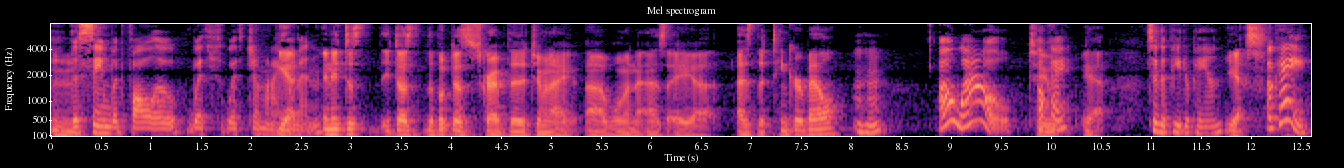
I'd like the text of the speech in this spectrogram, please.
The same would follow with with Gemini Mm-hmm. yeah women. and it just it does the book does describe the gemini uh, woman as a uh, as the tinkerbell Mhm. oh wow. to okay. yeah To the Peter Pan. yes Okay.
